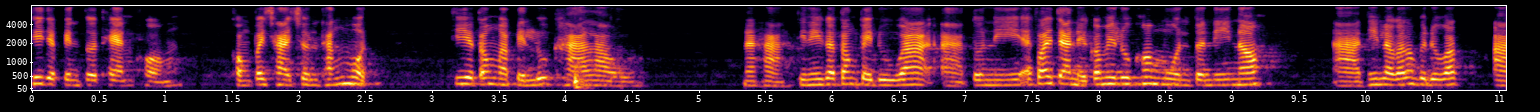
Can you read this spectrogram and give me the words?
ที่จะเป็นตัวแทนของของประชาชนทั้งหมด ที่จะต้องมาเป็นลูกค้าเรานะคะทีนี้ก็ต้องไปดูว่าอ่าตัวนี้เพราะอาจารย์เนี่ยก็ไม่รู้ข้อมูลตัวนี้เนาะอ่าที่เราก็ต้องไปดูว่าอ่า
